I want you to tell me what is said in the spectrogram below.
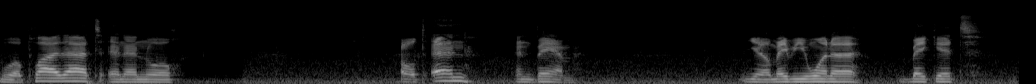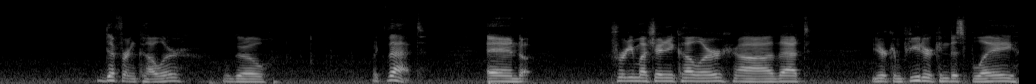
We'll apply that and then we'll Alt N and bam. You know, maybe you want to make it different color. We'll go like that. And pretty much any color uh, that your computer can display,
